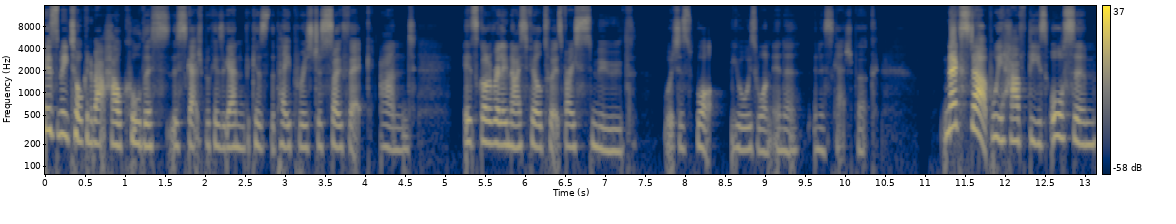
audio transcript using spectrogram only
here's me talking about how cool this this sketchbook is again because the paper is just so thick and it's got a really nice feel to it. It's very smooth, which is what you always want in a in a sketchbook. Next up, we have these awesome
